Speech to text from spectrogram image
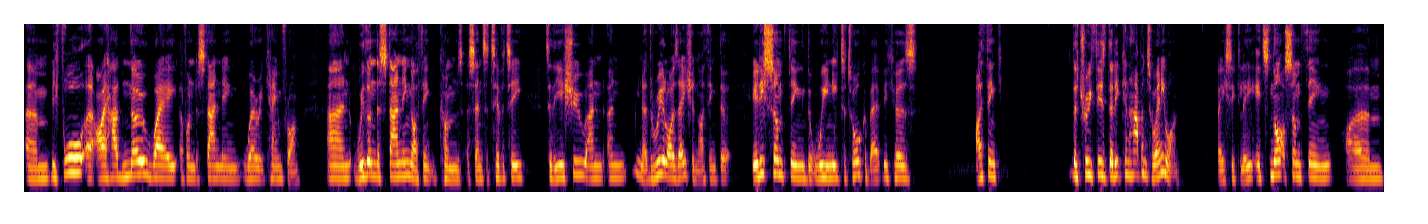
um, before, uh, I had no way of understanding where it came from. And with understanding, I think comes a sensitivity to the issue, and and you know the realization. I think that it is something that we need to talk about because I think the truth is that it can happen to anyone. Basically, it's not something um,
